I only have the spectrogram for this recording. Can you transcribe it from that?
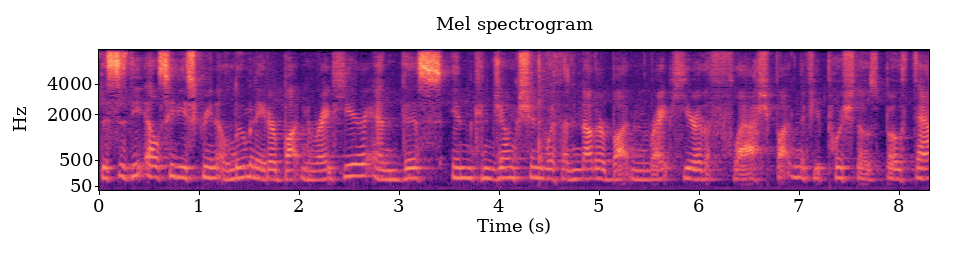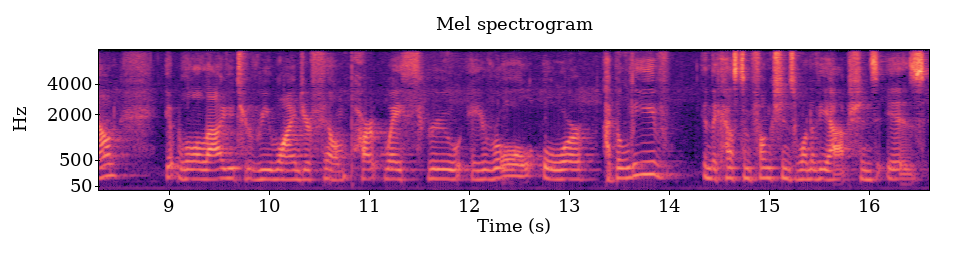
This is the LCD screen illuminator button right here, and this in conjunction with another button right here, the flash button. If you push those both down, it will allow you to rewind your film partway through a roll, or I believe in the custom functions, one of the options is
